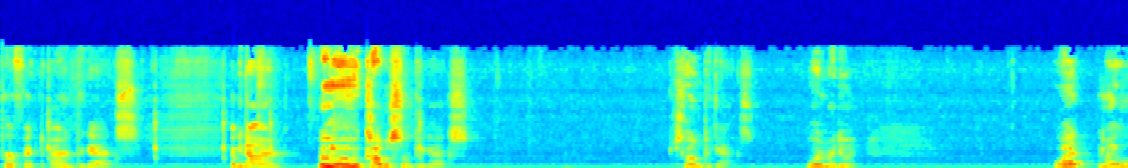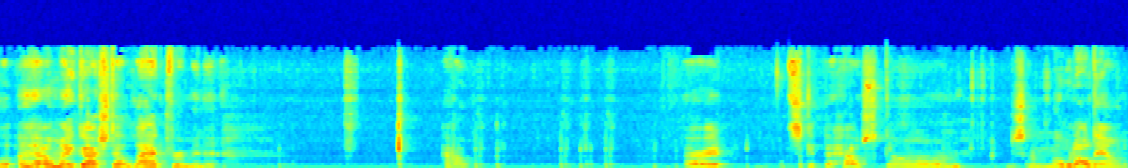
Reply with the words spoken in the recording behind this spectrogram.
perfect iron pickaxe. I mean, not iron. Oh, cobblestone pickaxe. Stone pickaxe. What am I doing? What? My uh, oh my gosh, that lagged for a minute. Ow. Alright, let's get the house gone. I'm just gonna mow it all down.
